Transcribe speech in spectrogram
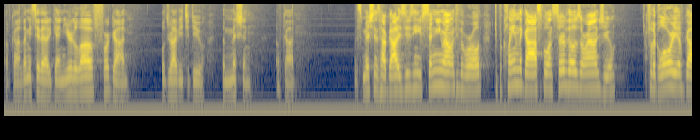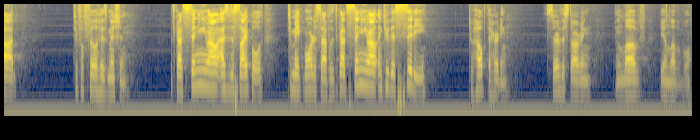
of God. Let me say that again. Your love for God will drive you to do the mission of God. This mission is how God is using you, sending you out into the world to proclaim the gospel and serve those around you for the glory of God to fulfill his mission. It's God sending you out as a disciple to make more disciples. It's God sending you out into this city to help the hurting, serve the starving, and love the unlovable.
